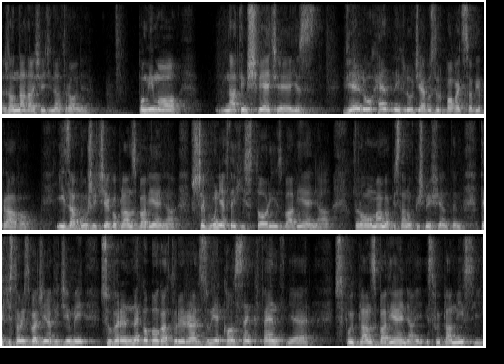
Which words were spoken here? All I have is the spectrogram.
że On nadal siedzi na tronie. Pomimo na tym świecie jest wielu chętnych ludzi, aby uzurpować sobie prawo i zaburzyć Jego plan zbawienia. Szczególnie w tej historii zbawienia, którą mamy opisaną w Piśmie Świętym. W tej historii zbawienia widzimy suwerennego Boga, który realizuje konsekwentnie swój plan zbawienia i swój plan misji.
